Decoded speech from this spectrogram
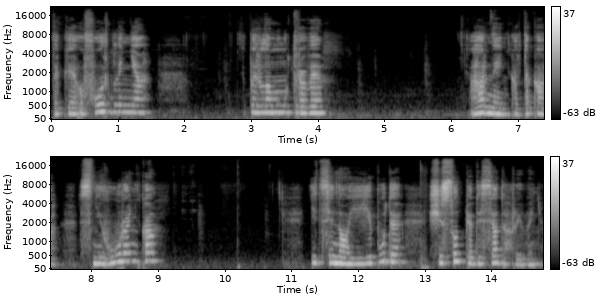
таке оформлення перламутрове, гарненька така снігуронька, і ціна її буде 650 гривень.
